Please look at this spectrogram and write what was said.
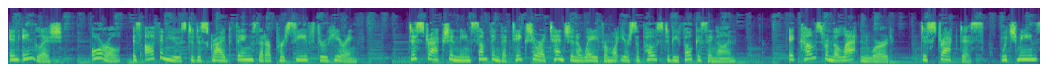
In English, aural is often used to describe things that are perceived through hearing. Distraction means something that takes your attention away from what you're supposed to be focusing on. It comes from the Latin word distractus, which means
